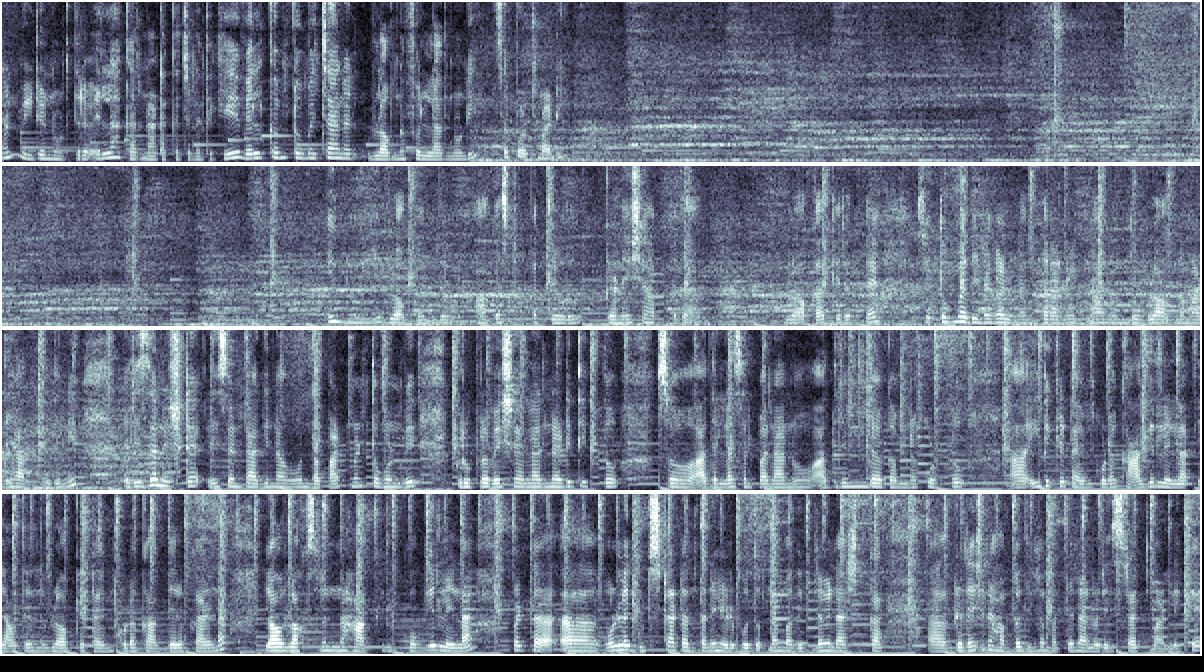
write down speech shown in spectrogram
ನನ್ನ ವಿಡಿಯೋ ನೋಡ್ತಿರೋ ಎಲ್ಲ ಕರ್ನಾಟಕ ಜನತೆಗೆ ವೆಲ್ಕಮ್ ಟು ಮೈ ಚಾನಲ್ ವ್ಲಾಗ್ನ ಫುಲ್ಲಾಗಿ ನೋಡಿ ಸಪೋರ್ಟ್ ಮಾಡಿ. ಇನ್ನು ಈ ಬ್ಲಾಗ್ ಬಂದು ಆಗಸ್ಟ್ ಇಪ್ಪತ್ತೇಳು ಗಣೇಶ ಹಬ್ಬದ ಬ್ಲಾಗ್ ಆಗಿರುತ್ತೆ. ಸೊ ತುಂಬ ದಿನಗಳ ನಂತರನೇ ನಾನೊಂದು ಬ್ಲಾಗ್ನ ಮಾಡಿ ಹಾಕ್ತಿದ್ದೀನಿ. ರೀಸನ್ ಇಷ್ಟೇ ರೀಸೆಂಟಾಗಿ ನಾವು ಒಂದು ಅಪಾರ್ಟ್ಮೆಂಟ್ ತೊಗೊಂಡ್ವಿ. ಗೃಹಪ್ರವೇಶ ಎಲ್ಲ ನಡೀತಿತ್ತು. ಸೊ ಅದೆಲ್ಲ ಸ್ವಲ್ಪ ನಾನು ಅದರಿಂದ ಗಮನ ಕೊಟ್ಟು ಇದಕ್ಕೆ ಟೈಮ್ ಕೊಡೋಕ್ಕಾಗಿರಲಿಲ್ಲ ಯಾವುದೇ ಒಂದು ಬ್ಲಾಗ್ಗೆ ಟೈಮ್ ಕೊಡೋಕ್ಕಾಗದೇ ಇರೋ ಕಾರಣ ಯಾವ ವ್ಲಾಗ್ಸ್ನ ಹಾಕಲಿಕ್ಕೆ ಹೋಗಿರಲಿಲ್ಲ. ಬಟ್ ಒಳ್ಳೆ ಗುಡ್ ಸ್ಟಾರ್ಟ್ ಅಂತಲೇ ಹೇಳ್ಬೋದು. ನಮ್ಮ ವಿಘ್ನ ವಿನಾಶಕ ಗಣೇಶನ ಹಬ್ಬದಿಂದ ಮತ್ತೆ ನಾನು ರೀಸ್ಟಾರ್ಟ್ ಮಾಡಲಿಕ್ಕೆ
